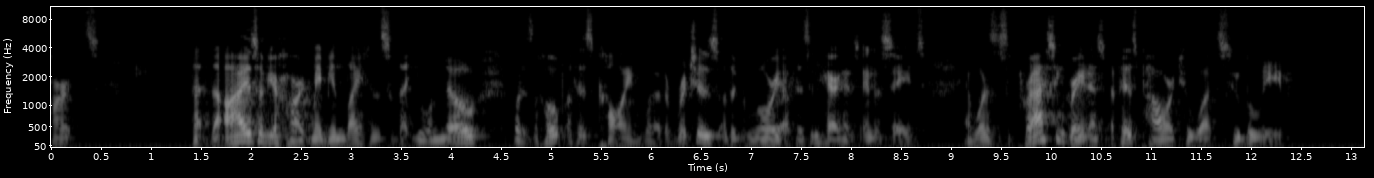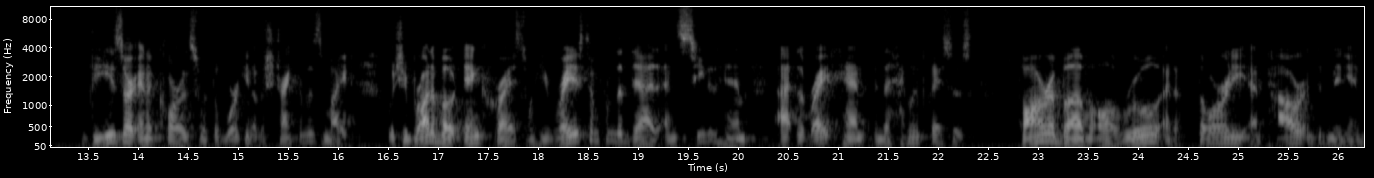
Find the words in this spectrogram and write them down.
hearts that the eyes of your heart may be enlightened, so that you will know what is the hope of his calling, what are the riches of the glory of his inheritance in the saints, and what is the surpassing greatness of his power to us who believe. These are in accordance with the working of the strength of his might, which he brought about in Christ when he raised him from the dead and seated him at the right hand in the heavenly places, far above all rule and authority and power and dominion,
